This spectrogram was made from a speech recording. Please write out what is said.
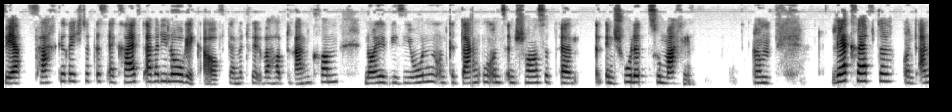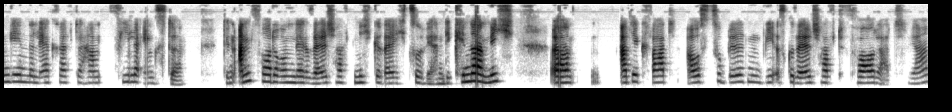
sehr fachgerichtet ist. Er greift aber die Logik auf, damit wir überhaupt rankommen, neue Visionen und Gedanken uns in, Chance, äh, in Schule zu machen. Ähm, Lehrkräfte und angehende Lehrkräfte haben viele Ängste, den Anforderungen der Gesellschaft nicht gerecht zu werden, die Kinder nicht äh, adäquat auszubilden, wie es Gesellschaft fordert. Ja?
